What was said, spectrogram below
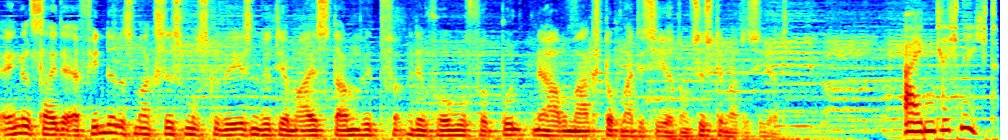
Engels sei der Erfinder des Marxismus gewesen, wird ja meist damit mit dem Vorwurf verbunden, er habe Marx dogmatisiert und systematisiert. Eigentlich nicht,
